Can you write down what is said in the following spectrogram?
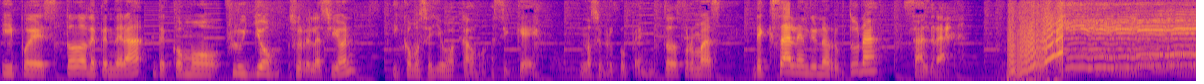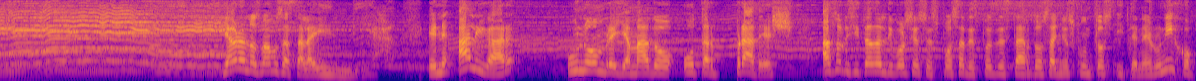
Y pues todo dependerá de cómo fluyó su relación y cómo se llevó a cabo. Así que no se preocupen. De todas formas, de que salen de una ruptura, saldrán. Y ahora nos vamos hasta la India. En Aligarh, un hombre llamado Uttar Pradesh ha solicitado el divorcio a su esposa después de estar dos años juntos y tener un hijo,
